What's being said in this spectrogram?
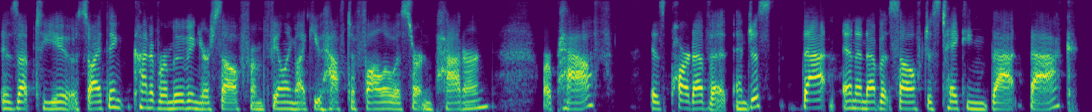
is up to you. So I think kind of removing yourself from feeling like you have to follow a certain pattern or path is part of it. And just that in and of itself, just taking that back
